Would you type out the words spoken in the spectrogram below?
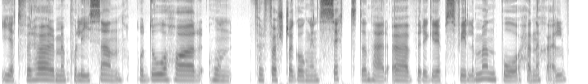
i ett förhör med polisen. Och då har hon för första gången sett den här övergreppsfilmen på henne själv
